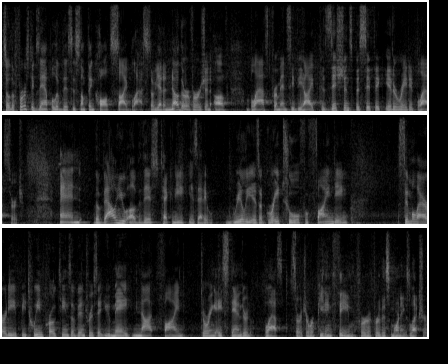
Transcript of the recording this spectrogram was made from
So the first example of this is something called PSI-BLAST. So yet another version of BLAST from NCBI, position-specific iterated blast search. And the value of this technique is that it really is a great tool for finding similarity between proteins of interest that you may not find during a standard blast search, a repeating theme for, for this morning's lecture.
